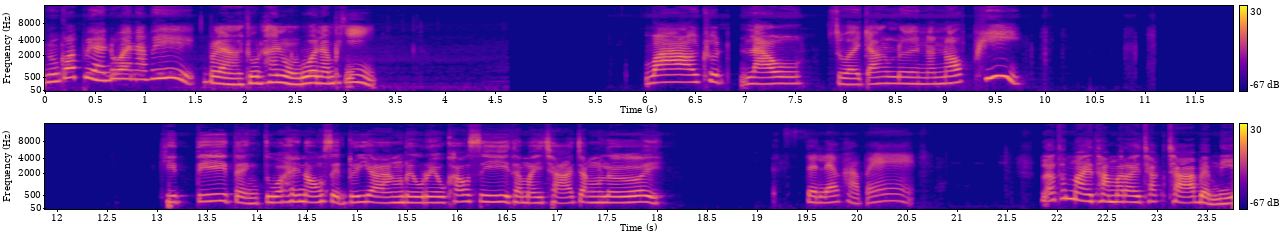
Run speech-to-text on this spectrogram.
หนูก็เปลี่ยนด้วยนะพี่ เปลี่ยนชุดให้หนูด้วยนะพี่ ว้าวชุดเราสวยจังเลยนะนกพี่ คิตตี้แต่งตัวให้น้องเสร็จหรือยังเร็วๆเข้าสิทำไมช้าจังเลย เสร็จแล้วค่ะแม่ แล้วทำไมทำอะไรชักช้าแบบนี้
